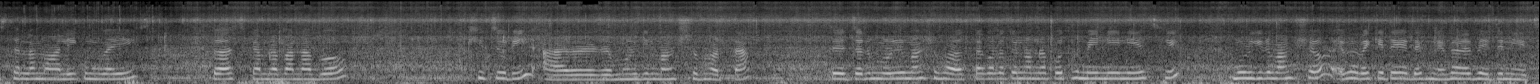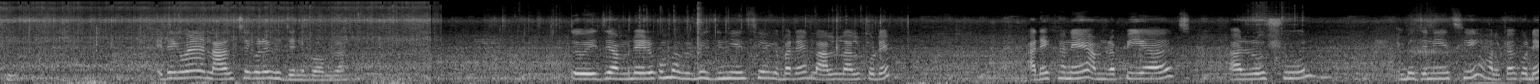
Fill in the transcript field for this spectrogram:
আসসালামু আলাইকুম গাইস তো আজকে আমরা বানাবো খিচুড়ি আর মুরগির মাংস ভর্তা। তো এর জন্য মুরগির মাংস ভর্তা করার জন্য আমরা প্রথমেই নিয়ে নিয়েছি মুরগির মাংস। এভাবে কেটে দেখুন, এভাবে ভেজে নিয়েছি। এটা একেবারে লালচে করে ভেজে নেব আমরা। তো এই যে আমরা এরকমভাবে ভেজে নিয়েছি একেবারে লাল লাল করে। আর এখানে আমরা পেঁয়াজ আর রসুন ভেজে নিয়েছি হালকা করে।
